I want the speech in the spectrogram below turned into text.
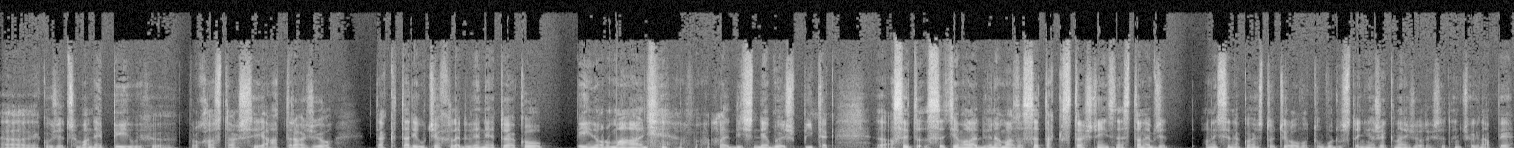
e, jakože třeba nepij, prochlastáš si játra, že jo, tak tady u těch ledvin je to jako pij normálně, ale když nebudeš pít, tak asi to, se těma ledvinama zase tak strašně nic nestane, že oni si nakonec to tělo o tu vodu stejně řekne, že takže se ten člověk napije.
